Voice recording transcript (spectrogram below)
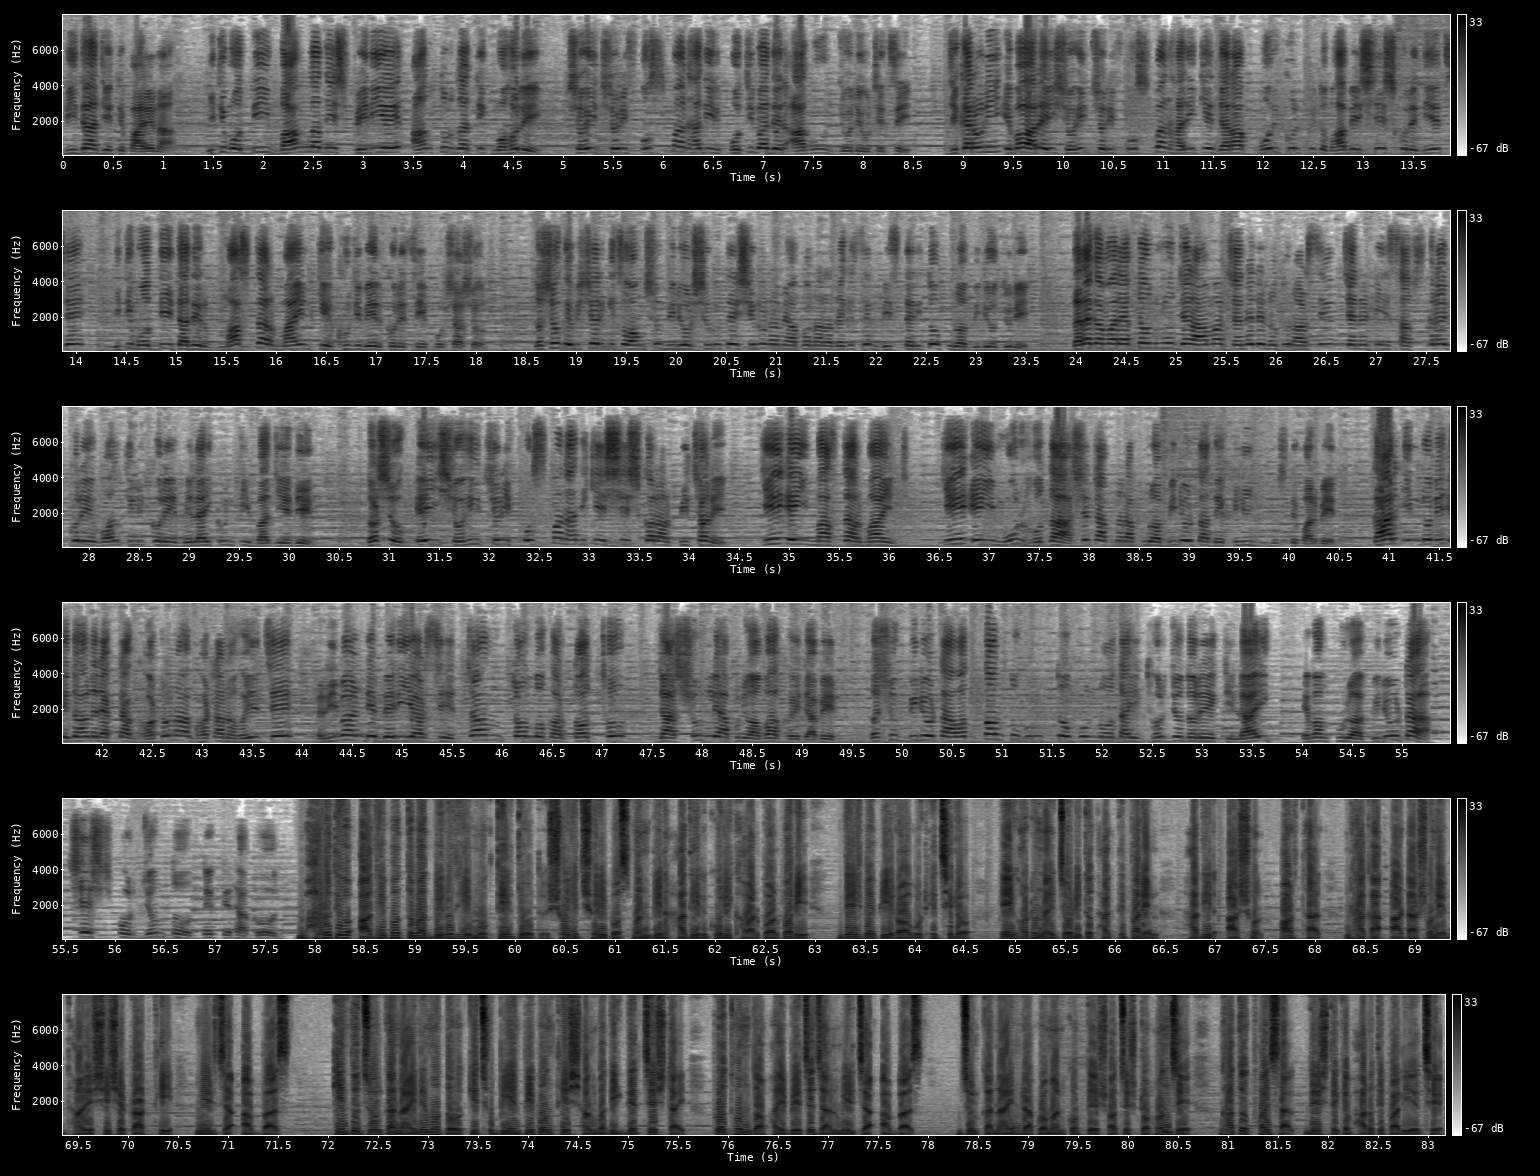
বিদা যেতে পারে না। ইতিমধ্যেই বাংলাদেশ পেরিয়ে আন্তর্জাতিক মহলে শহীদ শরীফ ওসমান হাদির প্রতিবাদের আগুন জ্বলে উঠেছে। যে কারণে এবার এই শহীদ শরীফ ওসমান হাদিকে যারা পরিকল্পিতভাবে শেষ করে দিয়েছে, ইতিমধ্যেই তাদের মাস্টার মাইন্ডকে খুঁজে বের করেছে প্রশাসন। দর্শক, এ বিষয়ের কিছু অংশ ভিডিওর শুরুতে শিরোনামে আপনারা দেখেছেন বিস্তারিত পুরো ভিডিও জুড়ে। তার আগে আমার একটা অনুরোধ, যারা আমার চ্যানেলে নতুন আসছেন, চ্যানেলটি সাবস্ক্রাইব করে ওয়াল ক্লিক করে বেল আইকনটি বাজিয়ে দিন। দর্শক, এই শহীদ শরীফ ওসমান হাদিকে শেষ করার পিছনে কে এই মাস্টার মাইন্ড? কে এই মূল হোতা, সেটা আপনারা পুরো ভিডিওটা দেখলেই বুঝতে পারবেন। কার ইন্ধনে এ ধরনের একটা ঘটনা ঘটানো হয়েছে? রিমান্ডে বেরিয়ে আসছে চাঞ্চল্যকর তথ্য যা শুনলে আপনি অবাক হয়ে যাবেন। দর্শক, ভিডিওটা অত্যন্ত গুরুত্বপূর্ণ, তাই ধৈর্য ধরে একটি লাইক এবং পুরো ভিডিওটা শেষ পর্যন্ত দেখতে থাকুন। ভারতীয় আধিপত্যবাদ বিরোধী মুক্তির দূত শহীদ শরীফ ওসমান বিন হাদির গুলি খাওয়ার পরপরই দেশব্যাপী রব উঠেছিল। এই ঘটনায় জড়িত থাকতে পারেন হাদির আসন, অর্থাৎ ঢাকা আট আসনের ধানের শীষের প্রার্থী মির্জা আব্বাস। কিন্তু জুলকা নাইনের মতো কিছু বিএনপিপন্থী সাংবাদিকদের চেষ্টায় প্রথম দফায় বেঁচে যান মির্জা আব্বাস। জুলকা নাইনরা প্রমাণ করতে সচেষ্ট হন যে ঘাতক ফয়সাল দেশ থেকে ভারতে পালিয়েছে।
